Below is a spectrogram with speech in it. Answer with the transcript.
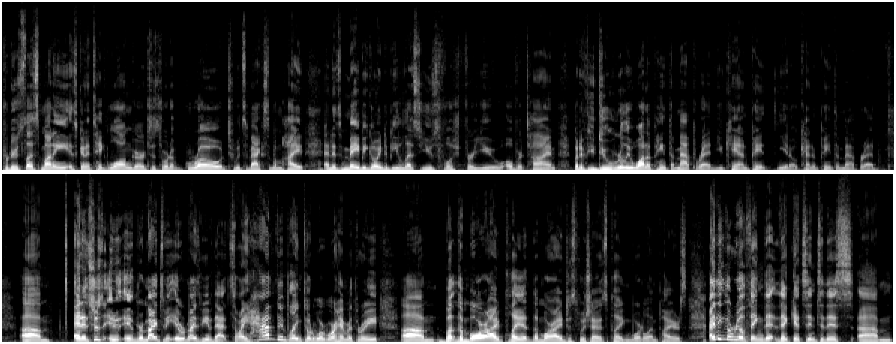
produce less money. It's going to take longer to sort of grow to its maximum height, and it's maybe going to be less useful for you over time. But if you do really want to paint the map red, you can paint you know kind of paint the map red. Um, and it's just it, it, reminds me it reminds me of that. So I have been playing Total War Warhammer 3, um, but the more I play it, the more I just wish I was playing Mortal Empires. I think the real thing that, that gets into this um,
